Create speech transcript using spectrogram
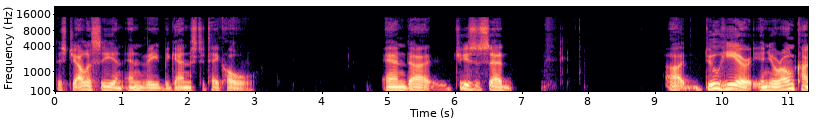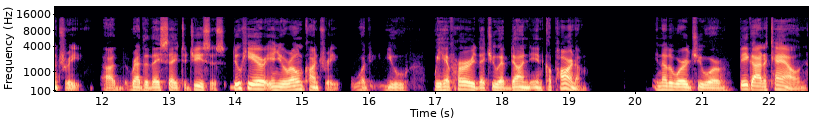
this jealousy and envy begins to take hold. And uh, Jesus said, uh, "Do here in your own country." Uh, rather, they say to Jesus, "Do here in your own country what you we have heard that you have done in Capernaum." In other words, you were big out of town,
